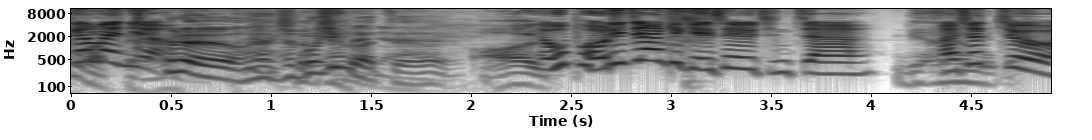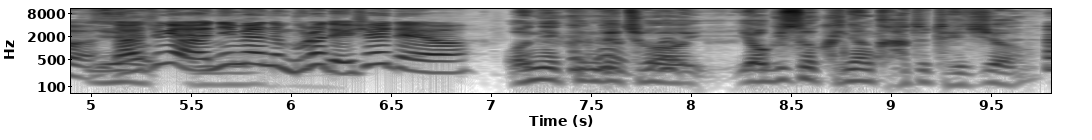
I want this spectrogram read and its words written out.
잠깐만요. 같아요. 그래요. 해보신 것 같아. 어, 옷 버리지 않게 계세요, 진짜. 미안합니다. 아셨죠? 예, 나중에 언니. 아니면 은 물어내셔야 돼요. 언니 근데 저 여기서 그냥 가도 되죠?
